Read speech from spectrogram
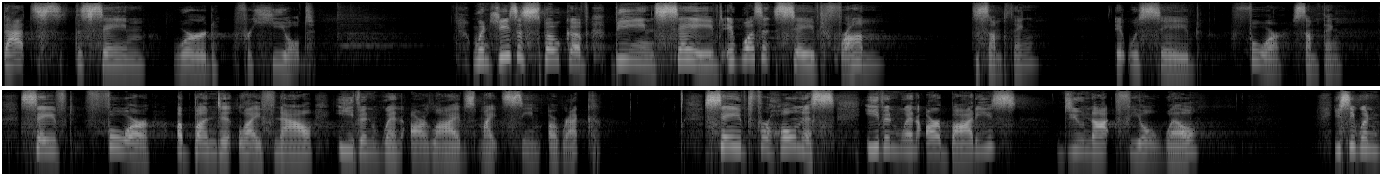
That's the same word for healed. When Jesus spoke of being saved, it wasn't saved from something, it was saved for something, saved for abundant life now, even when our lives might seem a wreck. Saved for wholeness, even when our bodies do not feel well. You see, when,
